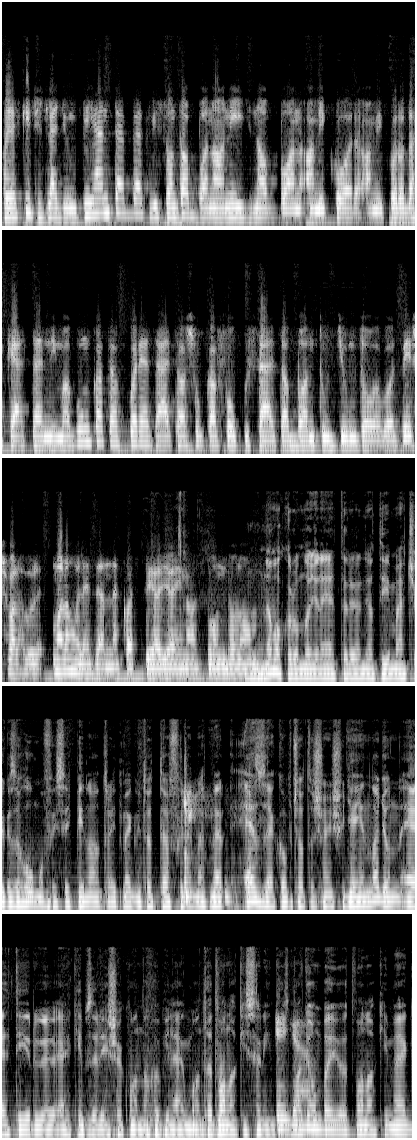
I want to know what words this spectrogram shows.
hogy egy kicsit legyünk pihentebbek, viszont abban a négy napban, amikor, amikor oda kell tenni magunkat, akkor ezáltal sokkal fókuszáltabban tudjunk dolgozni, és valahol, valahol ez ennek a célja, én azt gondolom. Nem akarom nagyon elterelni a témát, csak ez a home office egy pillanatra itt megütötte a fülemet, mert ezzel kapcsolatosan is ugye ilyen nagyon eltérő elképzelések vannak a világban. Tehát van, aki szerint ez Igen. nagyon bejött, van, aki meg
